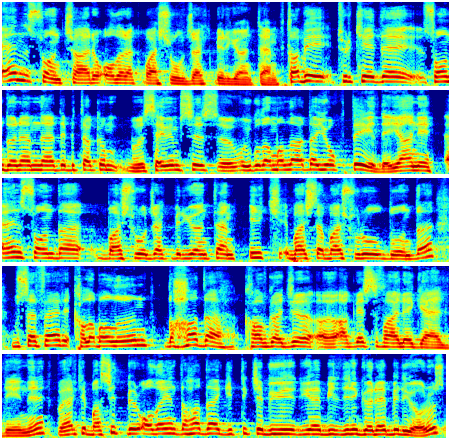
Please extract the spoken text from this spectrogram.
en son çare olarak başvurulacak bir yöntem. Tabii Türkiye'de son dönemlerde bir takım sevimsiz e, uygulamalar da yok değildi. Yani en sonda başvurulacak bir yöntem ilk başta başvurul olduğunda bu sefer kalabalığın daha da kavgacı, e, agresif hale geldiğini belki basit bir olayın daha da gittikçe büyüyebildiğini görebiliyoruz.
